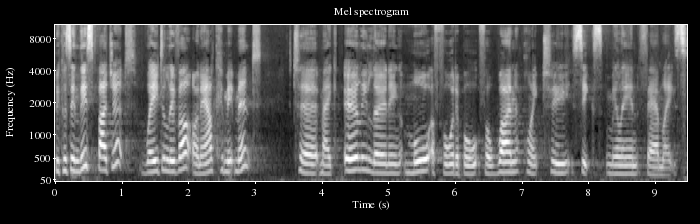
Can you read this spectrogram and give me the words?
Because in this budget, we deliver on our commitment to make early learning more affordable for 1.26 million families.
